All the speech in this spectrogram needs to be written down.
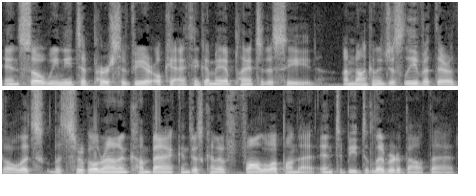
and so we need to persevere. Okay, I think I may have planted a seed. I'm not going to just leave it there though. Let's let's circle around and come back and just kind of follow up on that and to be deliberate about that.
